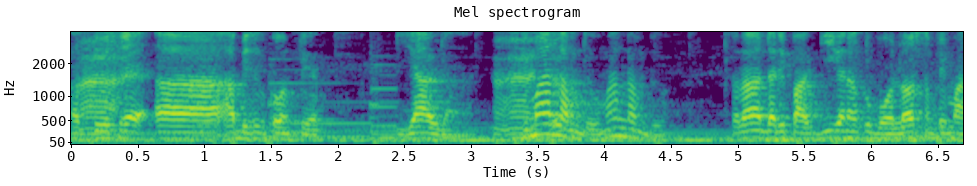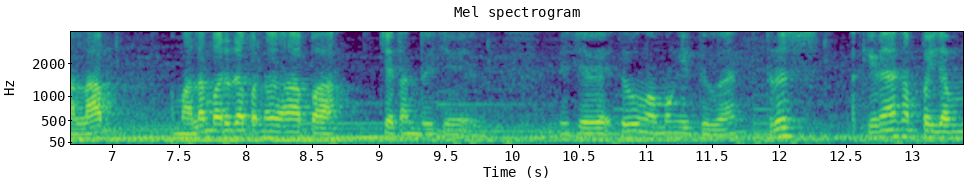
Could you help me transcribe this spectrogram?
waktu Ah. sudah eh, abis aku konfir. Iya bilang. Ah, Itu malam tuh, malam tuh. Soalnya dari pagi kan aku bolos sampai malam. Malam baru dapat eh, apa? Chatan dari cewek. Dari cewek tuh ngomong gitu kan. Terus akhirnya sampai jam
